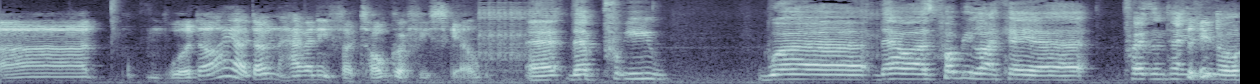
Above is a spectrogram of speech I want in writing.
Uh, would I? I don't have any photography skill. Uh, there, you were there was probably like a uh, presentation or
